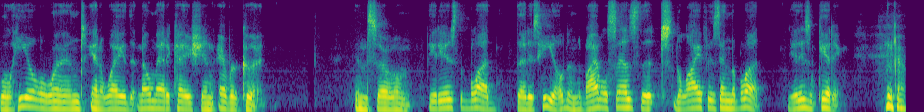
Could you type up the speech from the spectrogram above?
will heal a wound in a way that no medication ever could. And so it is the blood that is healed, and the Bible says that the life is in the blood. It isn't kidding.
